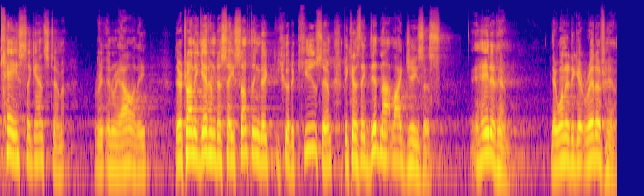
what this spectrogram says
case against him. In reality, they were trying to get him to say something that could accuse him because they did not like Jesus. They hated him. They wanted to get rid of him.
